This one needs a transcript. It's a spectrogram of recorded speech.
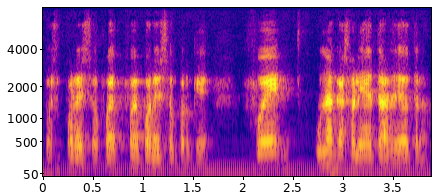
pues por eso, fue, fue por eso, porque fue una casualidad detrás de otra.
